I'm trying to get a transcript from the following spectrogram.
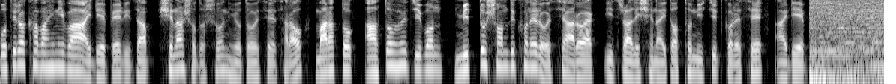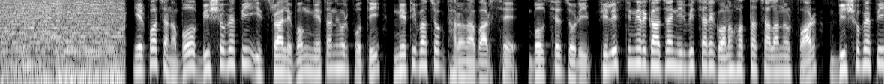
প্রতিরক্ষা বাহিনী বা আইডিএফ এর রিজার্ভ সেনা সদস্য নিহত হয়েছে। এছাড়াও মারাত্মক আহত হয়ে জীবন মৃত্যুর সন্দিক্ষণে রয়েছে আরও এক ইসরায়েলি সেনাই তথ্য নিশ্চিত করেছে আইডিএফ। এরপর জানাব, বিশ্বব্যাপী ইসরায়েল এবং নেতানহর প্রতি নেতিবাচক ধারণা বাড়ছে, বলছে জরিপ। ফিলিস্তিনের গাজায় নির্বিচারে গণহত্যা চালানোর পর বিশ্বব্যাপী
